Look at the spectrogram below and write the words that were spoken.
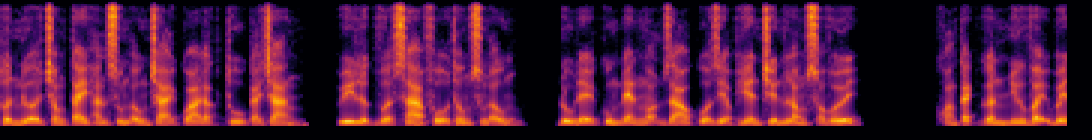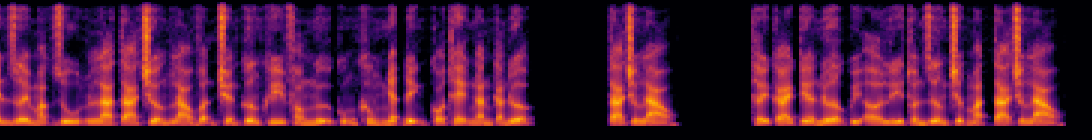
Hơn nữa trong tay hắn súng ống trải qua đặc thù cải trang, uy lực vượt xa phổ thông súng ống, đủ để cùng đen ngọn giáo của diệp hiên chiến long so với. Khoảng cách gần như vậy bên dưới mặc dù là tả trưởng lão vận chuyển cương khí phòng ngự cũng không nhất định có thể ngăn cản được. Tả trưởng lão, thấy cái kia nửa quỷ ở lý thuần dương trước mặt tả trưởng lão,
